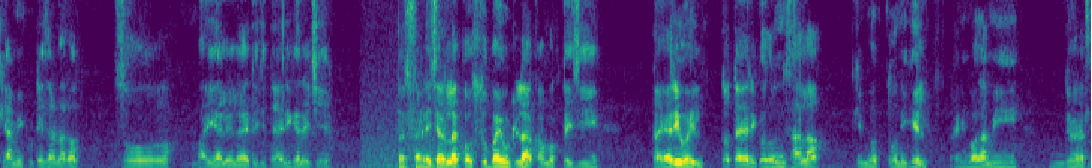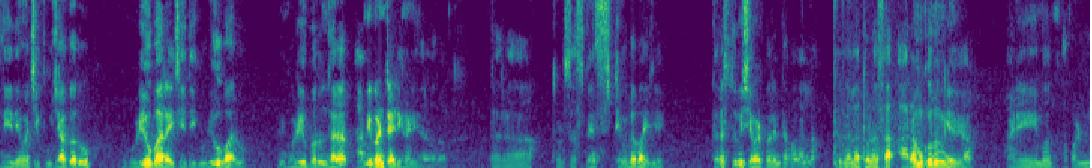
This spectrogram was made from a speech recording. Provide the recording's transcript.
की आम्ही कुठे जाणार आहोत. सो भाई आलेला आहे त्याची तयारी करायची आहे. तर साडेचारला कौस्तुभबाई उठला का मग त्याची तयारी होईल. तो तयारी करून झाला की मग तो निघेल. आणि मग आम्ही घरातली देवाची पूजा करू गुढी उभारायची ती गुढी उभारू. आणि गुढी उभारून झाल्यावर आम्ही पण त्या ठिकाणी जाणार आहोत. तर थोडं सस्पेन्स ठेवलं पाहिजे. तरच तुम्ही शेवटपर्यंत बघाल ना? तर त्याला थोडासा आराम करून घेऊया. आणि मग आपण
